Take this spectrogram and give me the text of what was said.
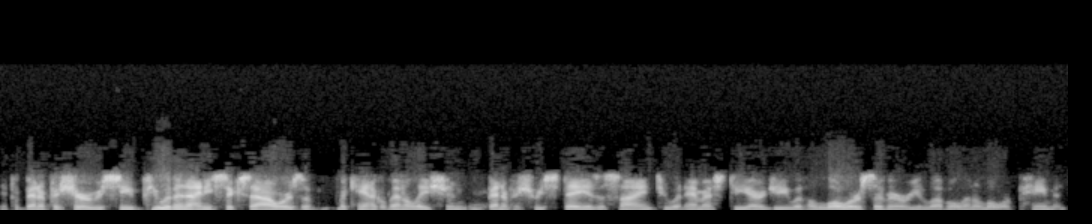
if a beneficiary received fewer than 96 hours of mechanical ventilation, beneficiary stay is assigned to an MSDRG with a lower severity level and a lower payment.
